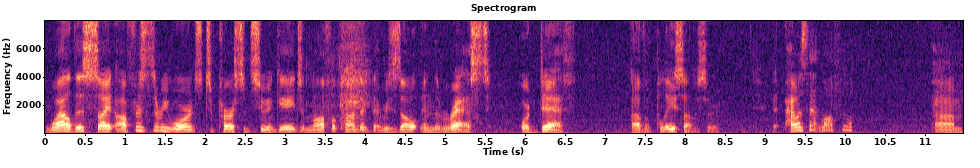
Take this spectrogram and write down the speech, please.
While this site offers the rewards to persons who engage in lawful conduct that result in the arrest or death of a police officer, how is that lawful? Um,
